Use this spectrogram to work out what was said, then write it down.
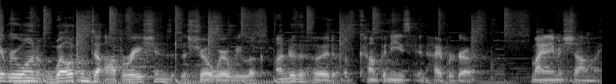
everyone, welcome to Operations, the show where we look under the hood of companies in hypergrowth. My name is Sean Lee.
